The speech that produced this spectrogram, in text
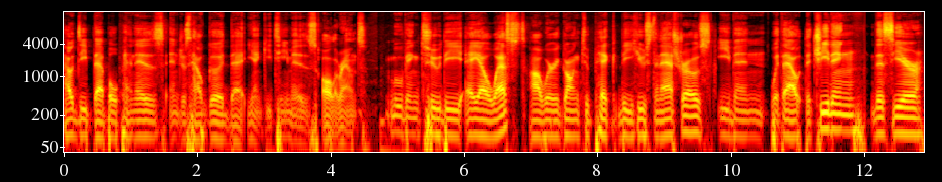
how deep that bullpen is and just how good that Yankee team is all around moving to the AL West. Uh, we're going to pick the Houston Astros, even without the cheating this year.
